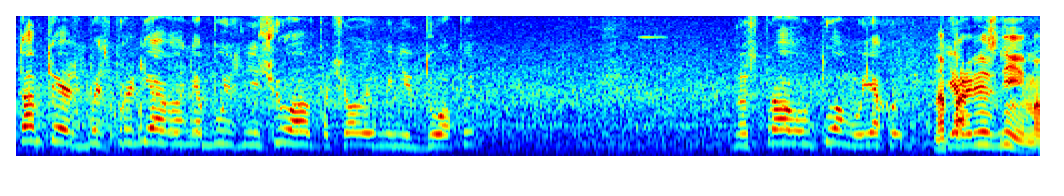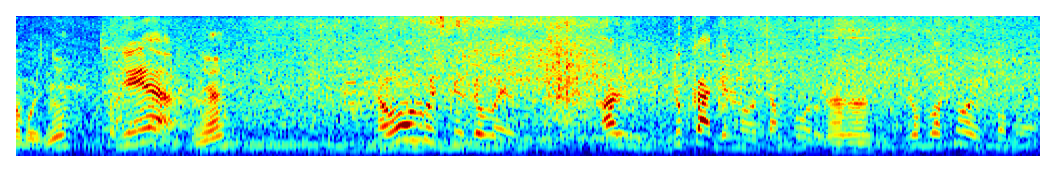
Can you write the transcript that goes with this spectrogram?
Там теж без пред'явлення будь нічого, почали мені допит. Ну справа в тому, я хоч. На я... мабуть, ні? Ні, Ні? на Овруцьку завели, аж до кабельного там поруч, Ага. з обласної, по-моєму.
